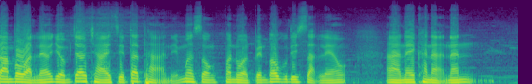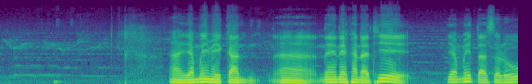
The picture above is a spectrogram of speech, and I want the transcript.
ตามประวัติแล้วโยมเจ้าชายสิทธัตถะนี่เมื่อทรงผนวดเป็นพระบุติสัตว์แล้วในขณะนั้นยังไม่มีการในในขณะที่ยังไม่ตรัสรู้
